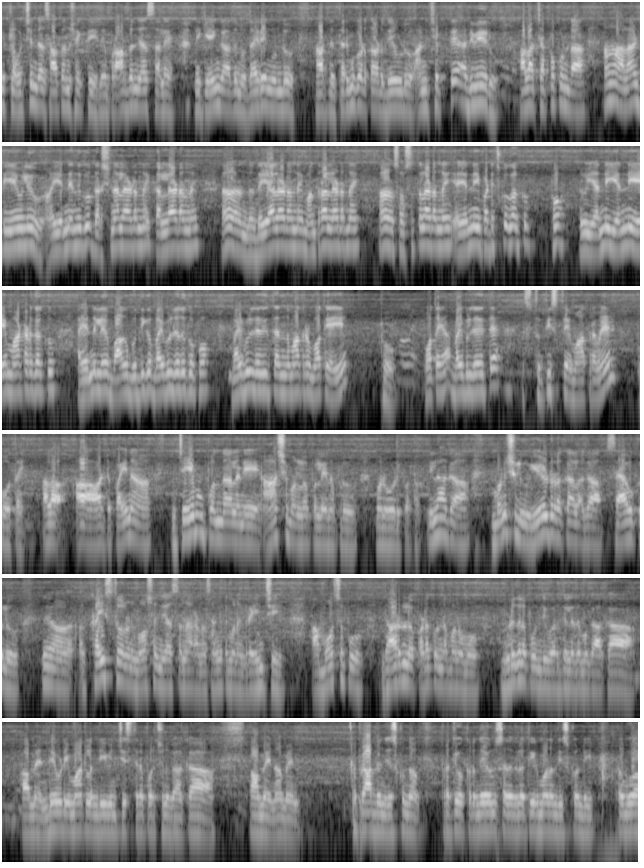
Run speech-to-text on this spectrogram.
ఇట్లా వచ్చిందా సాతాన శక్తి? నేను ప్రార్థన చేస్తాలే. నీకేం కాదు నువ్వు ధైర్యంగా ఉండు. వాటిని తరిమి కొడతాడు దేవుడు అని చెప్తే అది వేరు. అలా చెప్పకుండా అలాంటివి అలాంటి ఏమి లేవు. అవన్నీ ఎందుకు? దర్శనాలు ఆడన్నాయి కళ్ళు ఆడన్నాయి. ఆ, దెయ్యాలు ఆడన్నాయి మంత్రాలు ఆడన్నాయి స్వస్థతలు ఆడన్నాయి అవన్నీ పట్టించుకోగలకు పో. నువ్వు ఇవన్నీ ఇవన్నీ ఏం మాట్లాడగక్కు అవన్నీ లేవు బాగా బుద్ధిగా బైబిల్ చదువుకోపో బైబిల్ చదివితే అంత మాత్రం పోతాయి పో. పోతాయా? బైబిల్ చదివితే స్థుతిస్తే మాత్రమే పోతాయి. అలా వాటి పైన జయం పొందాలనే ఆశ మన లోపల లేనప్పుడు మనం ఓడిపోతాం. ఇలాగా మనుషులు ఏడు రకాలుగా సేవకులు క్రైస్తవులను మోసం చేస్తున్నారన్న సంగతి మనం గ్రహించి ఆ మోసపు దారుల్లో పడకుండా మనము విడుదల పొంది వర్ధిల్లదము ఆమెన్. దేవుడు ఈ మాటలను దీవించి స్థిరపరచును గాక ఆమెన్. ఆమెన్. ప్రార్థన చేసుకుందాం. ప్రతి ఒక్కరు దేవుని సన్నిధిలో తీర్మానం తీసుకోండి. ప్రభు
